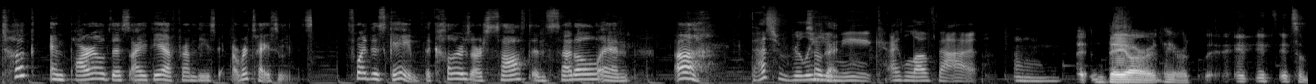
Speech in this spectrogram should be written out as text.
took and borrowed this idea from these advertisements for this game. The colors are soft and subtle, and uh That's really So good. unique. I love that. um, they are. They are. It, it, it's a.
